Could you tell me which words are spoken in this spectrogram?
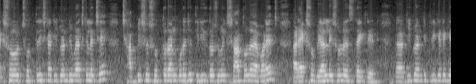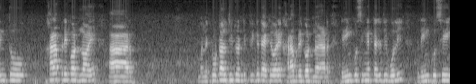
একশো ছত্রিশটা টি টোয়েন্টি ম্যাচ খেলেছে, ছাব্বিশশো সত্তর রান করেছে, তিরিশ দশমিক সাত হলো অ্যাভারেজ আর একশো বিয়াল্লিশ হলো স্ট্রাইক রেট টি টোয়েন্টি ক্রিকেটে কিন্তু খারাপ রেকর্ড নয়, আর মানে টোটাল টি টোয়েন্টি ক্রিকেটে একেবারে খারাপ রেকর্ড নয়। আর রিঙ্কু সিংয়েরটা যদি বলি, রিঙ্কু সিং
